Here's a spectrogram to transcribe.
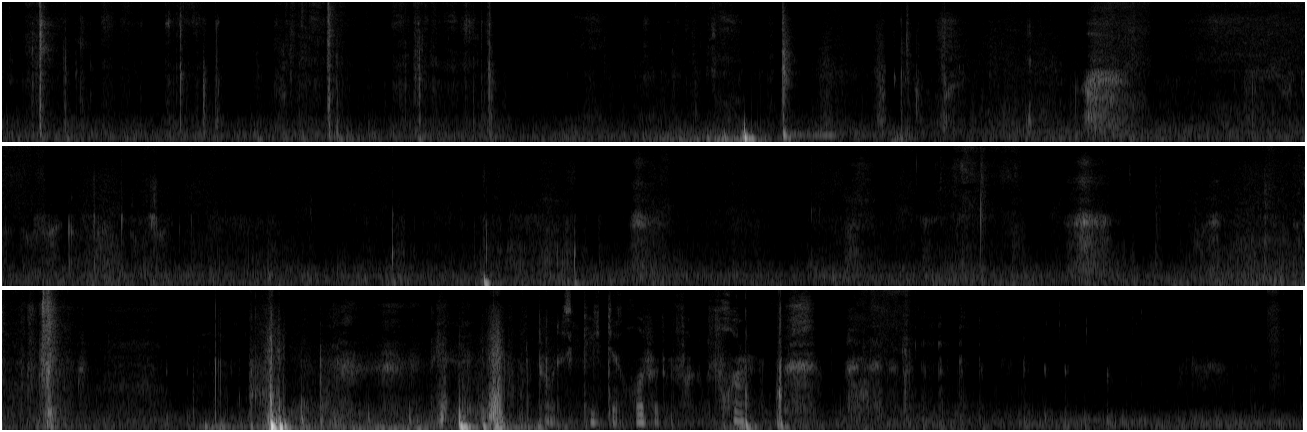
Bro, just kicked it all over the fucking floor.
